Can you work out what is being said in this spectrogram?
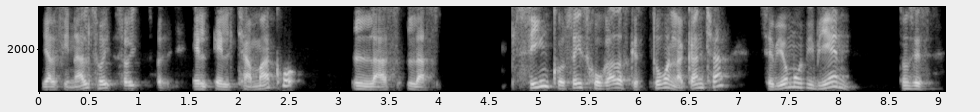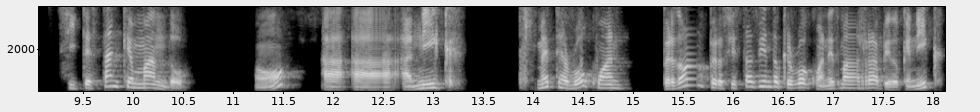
y al final soy, soy el, el chamaco, las, las cinco o seis jugadas que estuvo en la cancha, se vio muy bien. Entonces, si te están quemando, ¿no? A, a, Nick, pues mete a Rock One. Perdón, pero si estás viendo que Rock One es más rápido que Nick,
